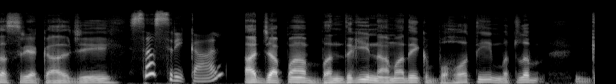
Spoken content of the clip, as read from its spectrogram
ਸਤਿ ਸ੍ਰੀ ਅਕਾਲ ਜੀ। ਸਤਿ ਸ੍ਰੀ ਅਕਾਲ। ਅੱਜ ਆਪਾਂ ਬੰਦਗੀ ਨਾਮਾ ਦੇ ਇੱਕ ਬਹੁਤ ਹੀ ਮਤਲਬ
